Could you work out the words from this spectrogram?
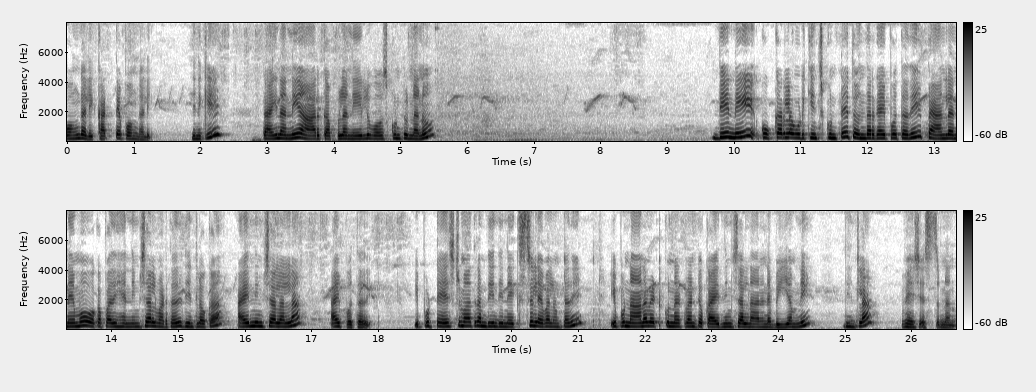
పొంగలి కట్టె పొంగలి. దీనికి తగినన్ని ఆరు కప్పుల నీళ్ళు పోసుకుంటున్నాను. దీన్ని కుక్కర్లో ఉడికించుకుంటే తొందరగా అయిపోతుంది. ప్యాన్లోనేమో ఒక పదిహేను నిమిషాలు పడుతుంది. దీంట్లో ఒక ఐదు నిమిషాలల్లా అయిపోతుంది. ఇప్పుడు టేస్ట్ మాత్రం దీన్ని నెక్స్ట్ లెవెల్ ఉంటుంది. ఇప్పుడు నానబెట్టుకున్నటువంటి ఒక ఐదు నిమిషాలు నానిన బియ్యంని దీంట్లో వేసేస్తున్నాను.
